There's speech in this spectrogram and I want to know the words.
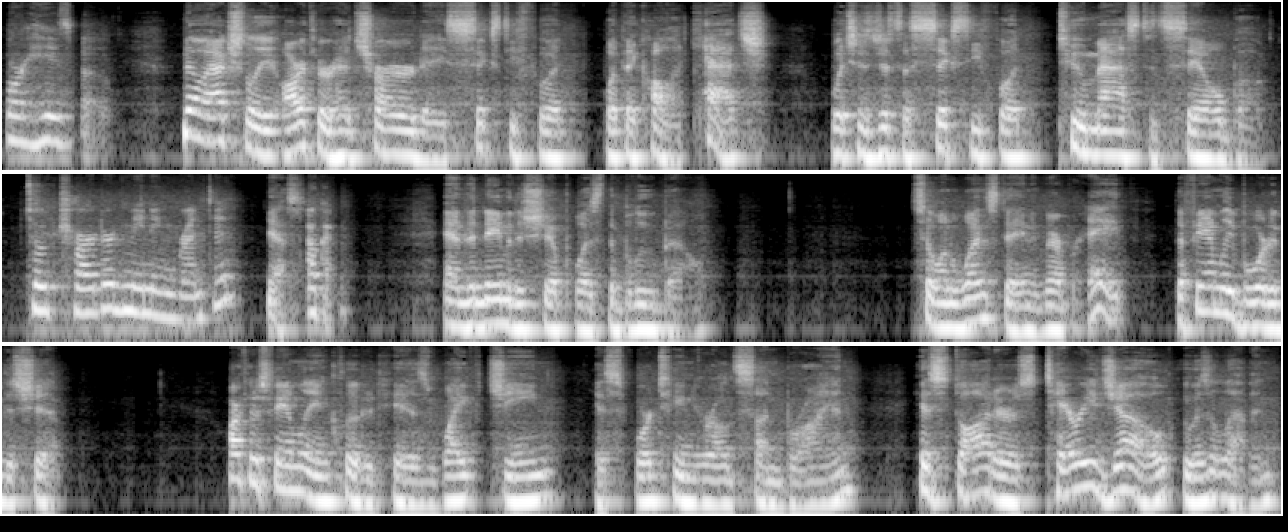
or his boat? No, actually, Arthur had chartered a 60 foot, what they call a ketch, which is just a 60 foot, two masted sailboat. So chartered meaning rented? Yes. Okay. and the name of the ship was the Bluebelle. So on Wednesday, November 8th, the family boarded the ship. Arthur's family included his wife Jean, his 14 year old son Brian, his daughters Terry Joe, who was 11,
